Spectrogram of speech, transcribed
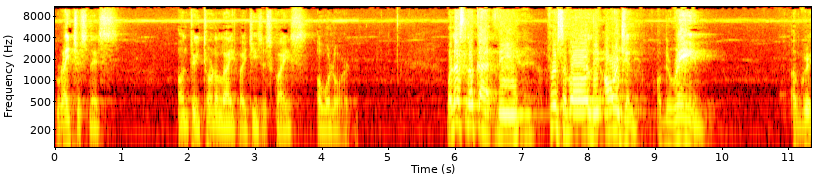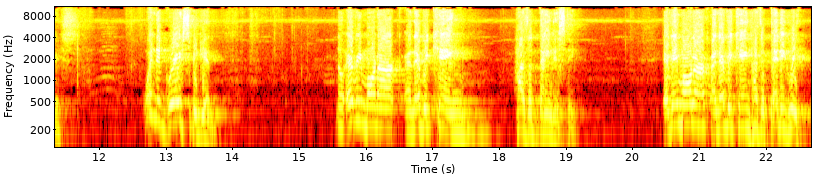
righteousness unto eternal life by Jesus Christ our Lord. But let's look at the, first of all, the origin of the reign of grace. When did grace begin? Now, every monarch and every king has a dynasty. Every monarch and every king has a pedigree.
